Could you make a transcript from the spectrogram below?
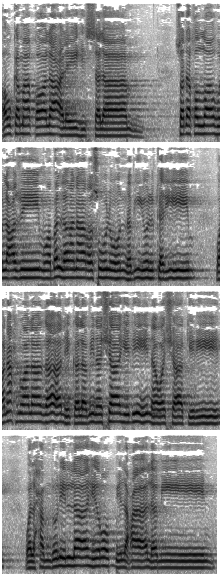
أو كما قال عليه السلام صدق الله العظيم وبلغنا رسوله النبي الكريم ونحن على ذلك لمن الشاهدين والشاكرين والحمد لله رب العالمين.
